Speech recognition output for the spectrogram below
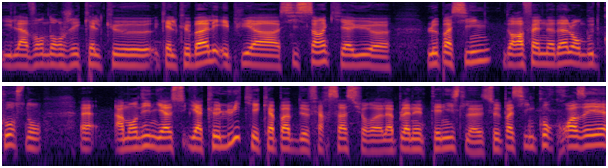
il a vendangé quelques, quelques balles. Et puis à 6-5, il y a eu euh, le passing de Rafael Nadal en bout de course. Non, euh, Amandine, il n'y a, que lui qui est capable de faire ça sur euh, la planète tennis. ce passing court croisé,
